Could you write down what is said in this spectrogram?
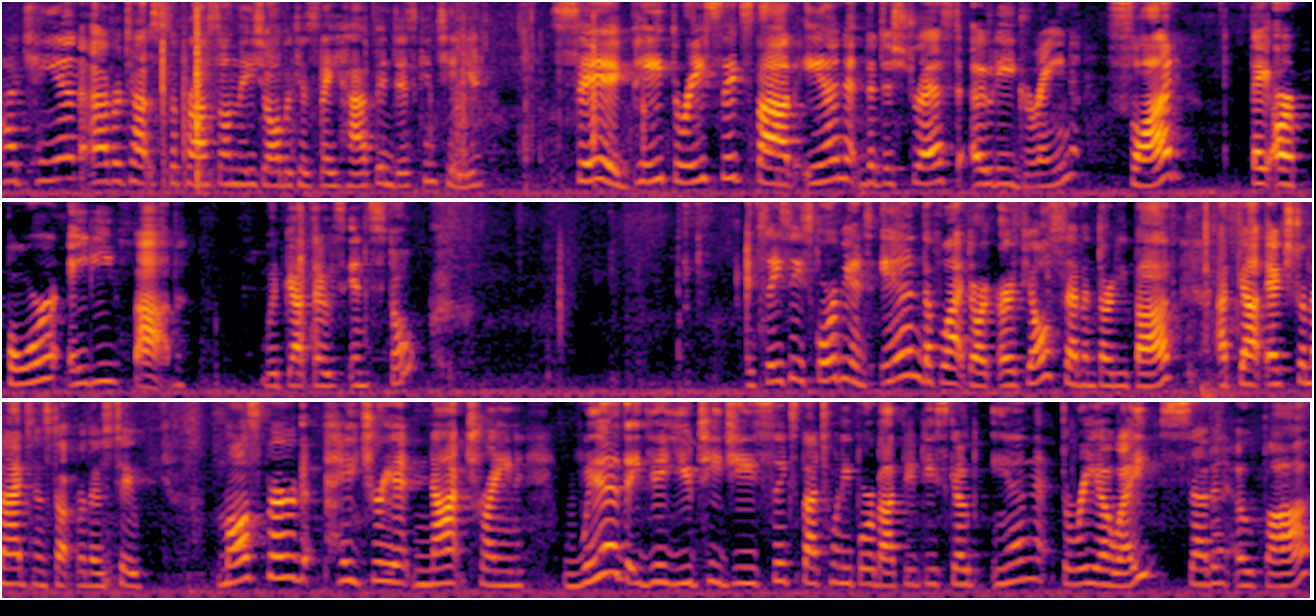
I can advertise the price on these, y'all, because they have been discontinued. SIG P365 in the distressed OD green slide. They are 485 We've got those in stock. And CZ Scorpions in the Flat Dark Earth, y'all, 735 I've got extra mags in stock for those too. Mossberg Patriot Night Train with the UTG 6x24x50 scope in 308, 705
